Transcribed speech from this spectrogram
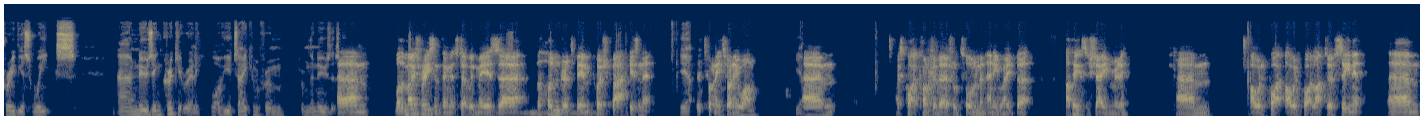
previous week's uh, news in cricket? Really, what have you taken from from the news? That's um, well, the most recent thing that stuck with me is uh, the hundreds being pushed back, isn't it? Yeah. The 2021. Yeah. Um, it's quite a controversial tournament anyway, but I think it's a shame, really. Um, I would quite, I would quite like to have seen it. Um,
